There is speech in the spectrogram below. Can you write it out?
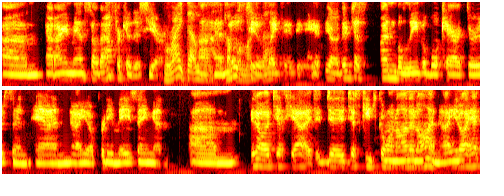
um, at Ironman South Africa this year. Right, that was uh, and those two, back. like you know, they're just unbelievable characters and and uh, you know, pretty amazing and um, you know, it just yeah, it, it, just keeps going on and on. Uh, you know, I had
